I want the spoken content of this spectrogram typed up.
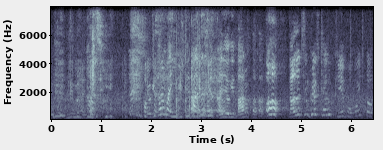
여기 설마 이 밑에 다 했어? 아니 여기 마룻바닥. 나도 지금 그래서 계속 뒤에 보고 있다고.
